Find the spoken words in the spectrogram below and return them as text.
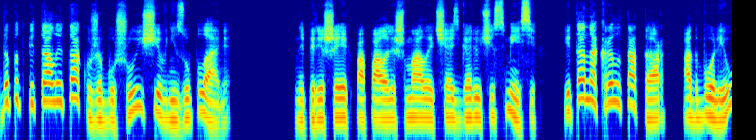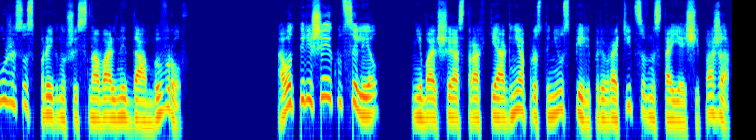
да подпитала и так уже бушующее внизу пламя. На перешеек попала лишь малая часть горючей смеси, и та накрыла татар, от боли и ужаса спрыгнувшись с навальной дамбы в ров. А вот перешеек уцелел. Небольшие островки огня просто не успели превратиться в настоящий пожар.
